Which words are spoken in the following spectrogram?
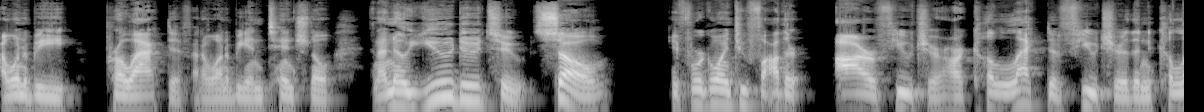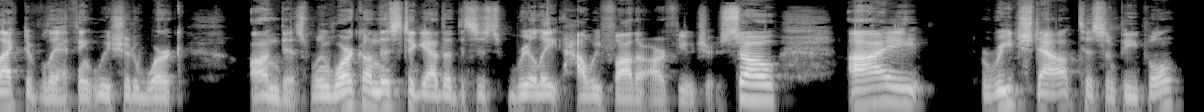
I want to be proactive and I want to be intentional. And I know you do too. So if we're going to father our future, our collective future, then collectively, I think we should work on this. When we work on this together, this is really how we father our future. So I reached out to some people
